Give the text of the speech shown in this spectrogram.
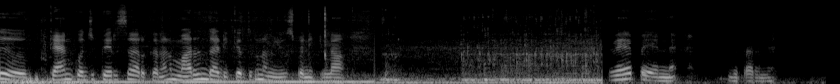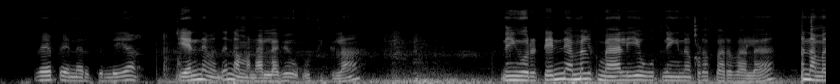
அதாவது கேன் கொஞ்சம் பெருசாக இருக்கிறனால மருந்து அடிக்கிறதுக்கு நம்ம யூஸ் பண்ணிக்கலாம். வேப்ப எண்ணெய். இங்கே பாருங்கள் வேப்ப எண்ணெய் இருக்குது இல்லையா? எண்ணெய் வந்து நம்ம நல்லாவே ஊற்றிக்கலாம் நீங்கள் ஒரு டென் எம்எல்க்கு மேலேயே ஊற்றுனீங்கன்னா கூட பரவாயில்ல. நம்ம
